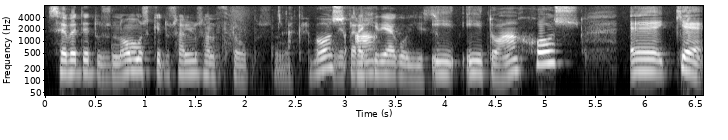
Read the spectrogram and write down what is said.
σέβεται τους νόμους και τους άλλους ανθρώπους. Ναι. Ακριβώς. Διαταραχή διαγωγής. Ή, ή το άγχος ε, και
